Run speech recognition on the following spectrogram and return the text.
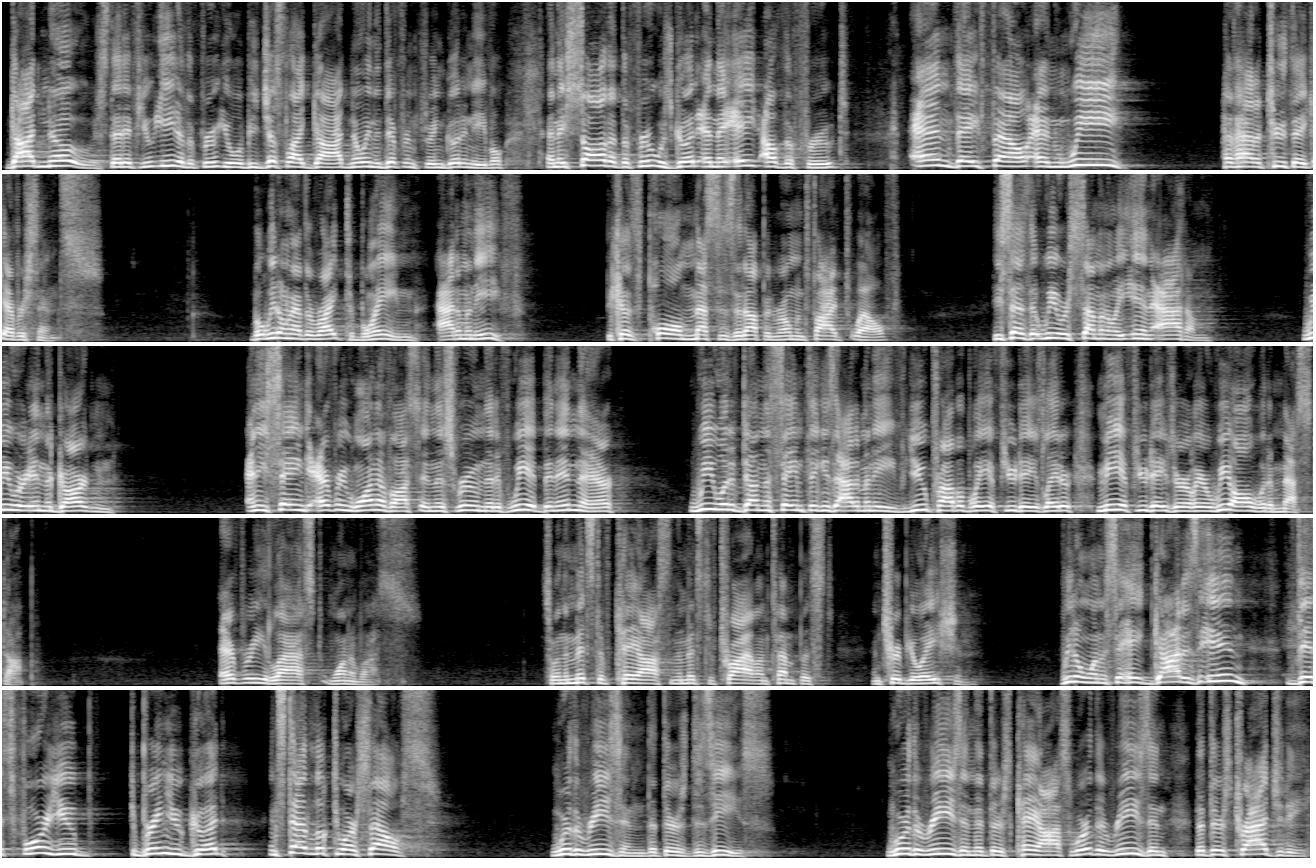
God knows that if you eat of the fruit, you will be just like God, knowing the difference between good and evil. And they saw that the fruit was good, and they ate of the fruit, and they fell. And we have had a toothache ever since. But we don't have the right to blame Adam and Eve because Paul messes it up in Romans 5:12. He says that we were seminally in Adam. We were in the garden. And he's saying to every one of us in this room that if we had been in there, we would have done the same thing as Adam and Eve. You probably a few days later, me a few days earlier, we all would have messed up. Every last one of us. So, in the midst of chaos, in the midst of trial and tempest and tribulation, we don't want to say, hey, God is in this for you to bring you good. Instead, look to ourselves. We're the reason that there's disease. We're the reason that there's chaos. We're the reason that there's tragedy.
